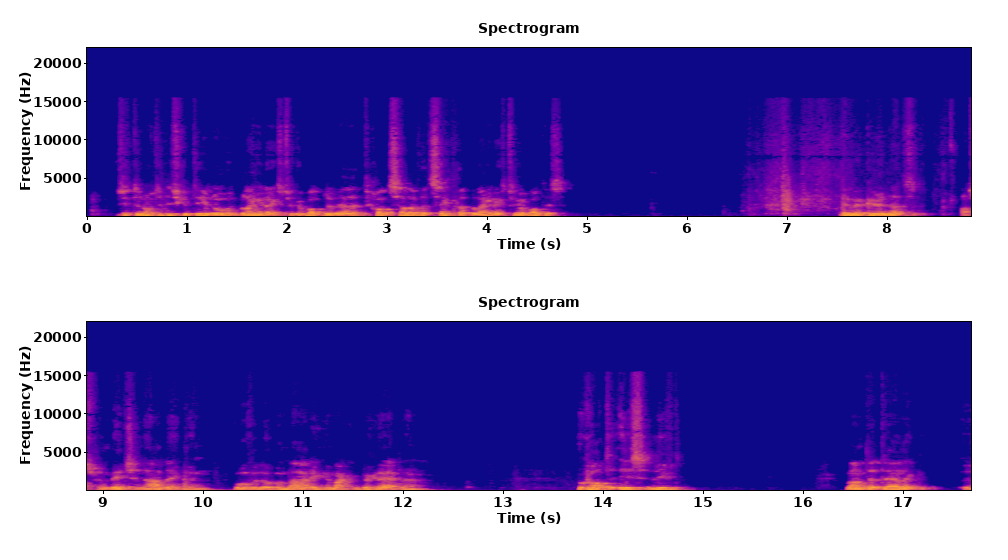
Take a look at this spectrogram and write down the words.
We zitten nog te discussiëren over het belangrijkste gebod, terwijl het God zelf het zegt wat het belangrijkste gebod is. En we kunnen dat, als we een beetje nadenken over de openbaring, gemakkelijk begrijpen. God is liefde. Want uiteindelijk, uh,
